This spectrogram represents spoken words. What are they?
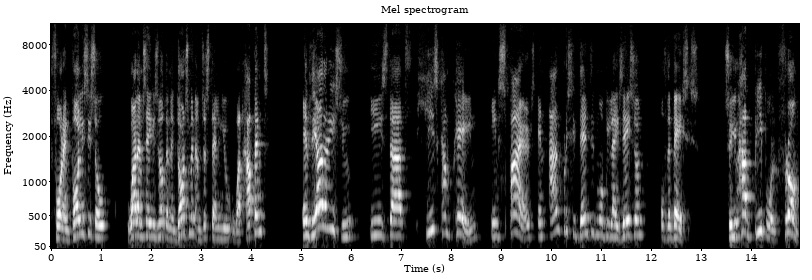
foreign policy. So what I'm saying is not an endorsement. I'm just telling you what happened. And the other issue is that his campaign inspired an unprecedented mobilization of the bases. So you had people from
